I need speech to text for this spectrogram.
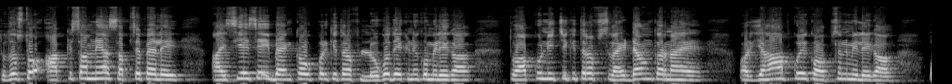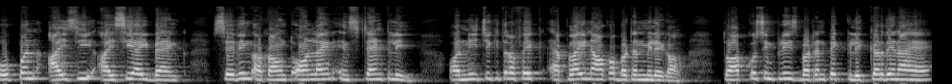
तो दोस्तों, आपके सामने यहाँ सबसे पहले आई बैंक का ऊपर की तरफ़ लोगो देखने को मिलेगा। तो आपको नीचे की तरफ़ स्लाइड डाउन करना है, और यहाँ आपको एक ऑप्शन मिलेगा open ICICI Bank saving account online instantly और नीचे की तरफ़ एक अप्लाई नाव का बटन मिलेगा। तो आपको सिंपली इस बटन पे क्लिक कर देना है।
